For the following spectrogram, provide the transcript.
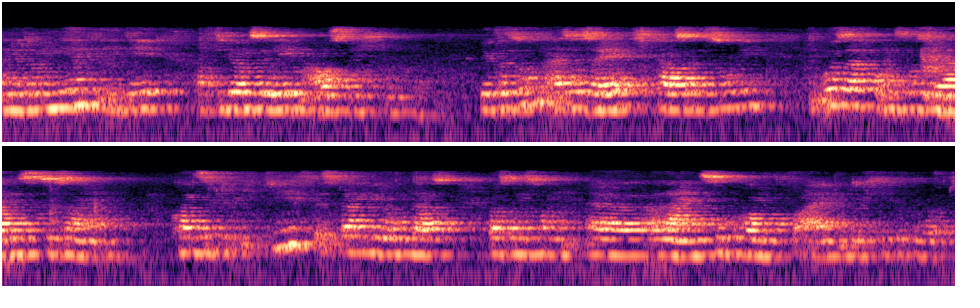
eine dominierende Idee, auf die wir unser Leben ausrichten. Wir versuchen also selbst, causa sui, die Ursache unseres Werdens zu sein. Konstitutiv ist dann wiederum das, was uns von äh, allein zukommt, vor allem durch die Geburt.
